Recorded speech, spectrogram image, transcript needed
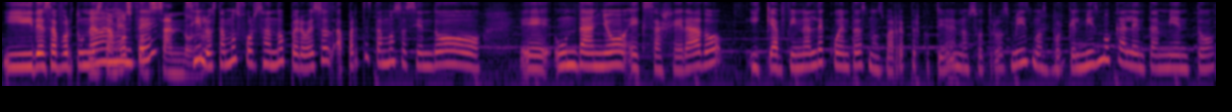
Y desafortunadamente... forzando, Sí, ¿no? lo estamos forzando, pero eso aparte estamos haciendo eh, un daño exagerado y que a final de cuentas nos va a repercutir en nosotros mismos, porque el mismo calentamiento,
